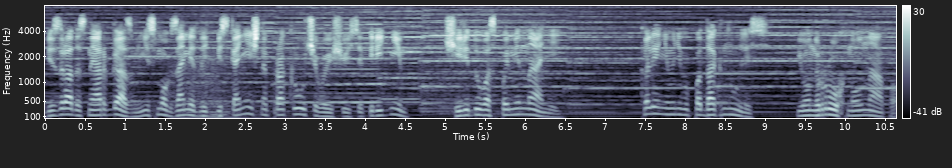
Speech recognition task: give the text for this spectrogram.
безрадостный оргазм не смог замедлить бесконечно прокручивающуюся перед ним череду воспоминаний. Колени у него подогнулись, и он рухнул на пол,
